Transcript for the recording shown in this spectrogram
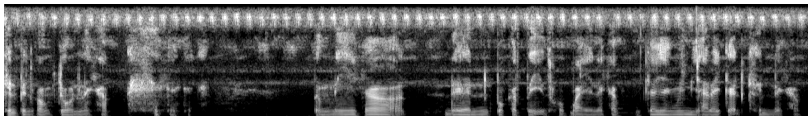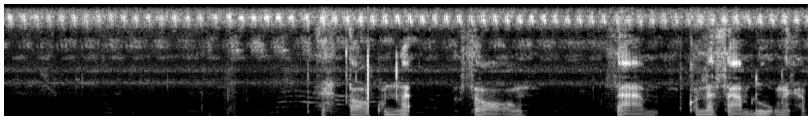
ขึ้นเป็นกองโจรเลยครับ ตรงนี้ก็เดินปกติทั่วไปนะครับ ก็ยังไม่มีอะไรเกิดขึ้นนะครับต่อคนละ คนละสามลูกนะครับ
